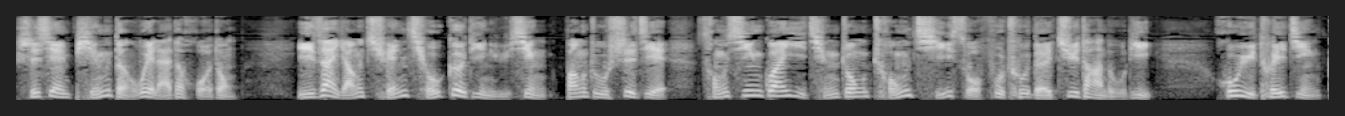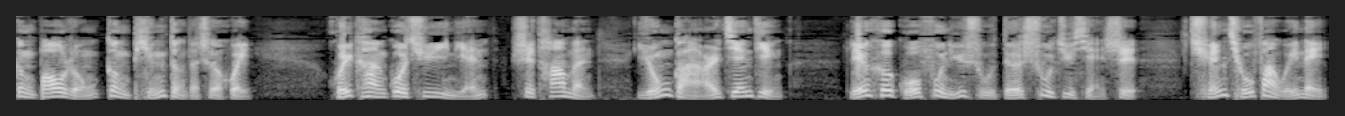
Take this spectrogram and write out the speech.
实现平等未来”的活动，以赞扬全球各地女性帮助世界从新冠疫情中重启所付出的巨大努力，呼吁推进更包容、更平等的社会。回看过去一年，是她们勇敢而坚定。联合国妇女署的数据显示，全球范围内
